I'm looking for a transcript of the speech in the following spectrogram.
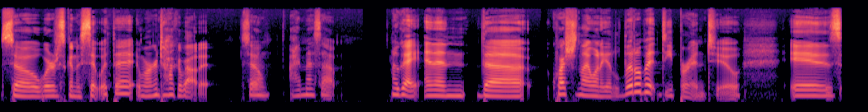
So we're just going to sit with it and we're going to talk about it. So, I mess up. Okay, and then the question that I want to get a little bit deeper into is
